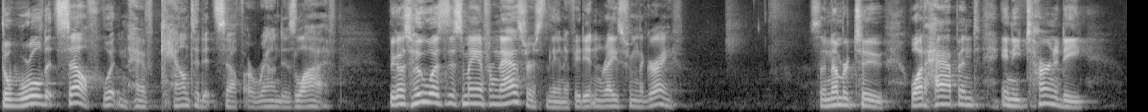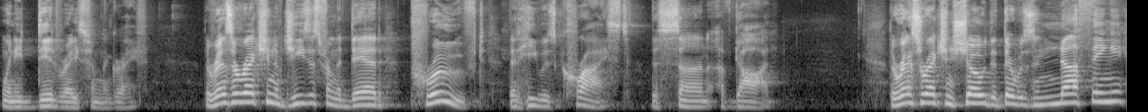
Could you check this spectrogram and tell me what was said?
the world itself wouldn't have counted itself around his life. Because who was this man from Nazareth then if he didn't raise from the grave? So, number two, what happened in eternity when he did raise from the grave? The resurrection of Jesus from the dead proved that he was Christ, the Son of God. The resurrection showed that there was nothing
